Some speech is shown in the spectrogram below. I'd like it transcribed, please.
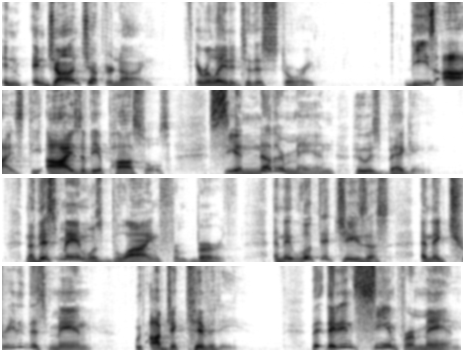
In, in John chapter 9, it's related to this story. These eyes, the eyes of the apostles, see another man who is begging. Now, this man was blind from birth, and they looked at Jesus and they treated this man with objectivity. They, they didn't see him for a man,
